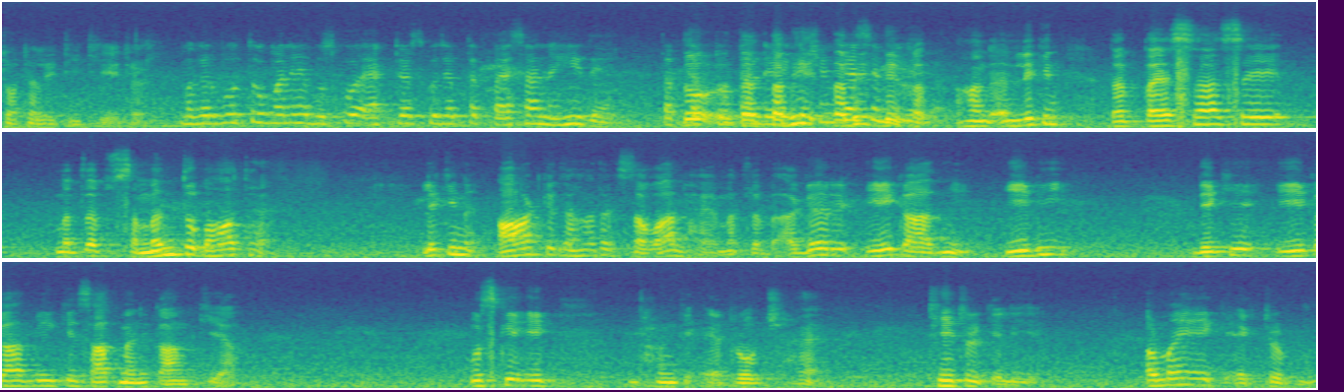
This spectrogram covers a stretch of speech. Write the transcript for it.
totality theater. मगर वो तो मैंने उसको एक्टर्स को जब तक पैसा नहीं दें तब तो तक तभी तभी दिक्कत हाँ लेकिन तब पैसा से मतलब संबंध तो बहुत है लेकिन आर्ट के जहाँ तक सवाल है मतलब अगर एक आदमी ये भी देखिए एक आदमी के साथ मैंने काम किया उसके एक ढंग के अप्रोच है थिएटर के लिए। और मैं एक एक्टर हूँ।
